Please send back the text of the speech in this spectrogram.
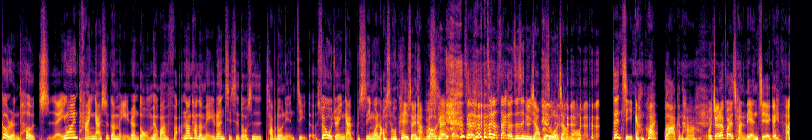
个人特质哎、欸，因为他应该是跟每一任都没有办法。那他的每一任其实都是差不多年纪的，所以我觉得应该不是因为老少配，所以他不 OK。这 这个三个字是你讲，不是我讲的哦。这集赶快 block 他，我绝对不会传链接给他。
